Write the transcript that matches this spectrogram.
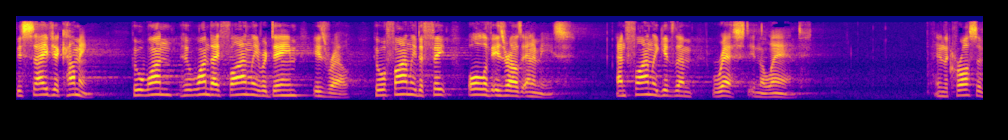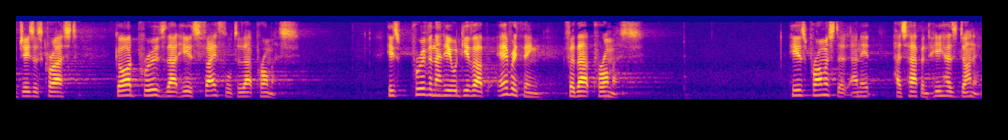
this Saviour coming who will one, who will one day finally redeem Israel, who will finally defeat all of Israel's enemies, and finally give them rest in the land. In the cross of Jesus Christ, God proves that He is faithful to that promise. He's proven that he would give up everything for that promise. He has promised it and it has happened. He has done it.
